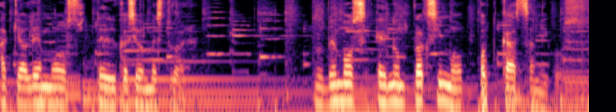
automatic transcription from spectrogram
a que hablemos de educación menstrual. Nos vemos en un próximo podcast amigos.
